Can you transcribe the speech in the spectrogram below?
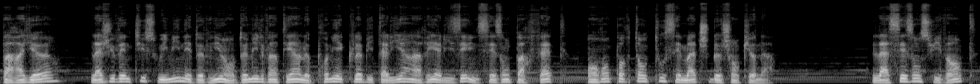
Par ailleurs, la Juventus Women est devenue en 2021 le premier club italien à réaliser une saison parfaite, en remportant tous ses matchs de championnat. La saison suivante,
